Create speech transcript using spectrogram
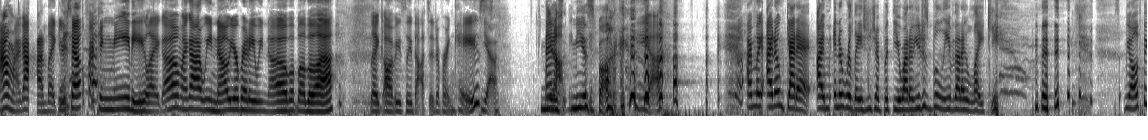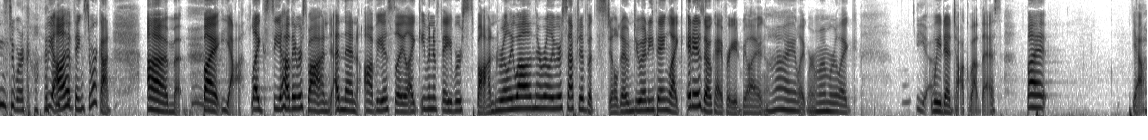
oh my god, like you're so fucking needy. Like, oh my god, we know you're pretty. We know blah blah blah. blah. Like, obviously that's a different case. Yeah. And Me as, me as fuck. Yeah. I'm like, I don't get it. I'm in a relationship with you. Why don't you just believe that I like you? we all have things to work on. we all have things to work on. Um, but yeah, like see how they respond. And then obviously, like even if they respond really well and they're really receptive, but still don't do anything, like it is okay for you to be like, hi, like remember, like yeah. we did talk about this. But yeah.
